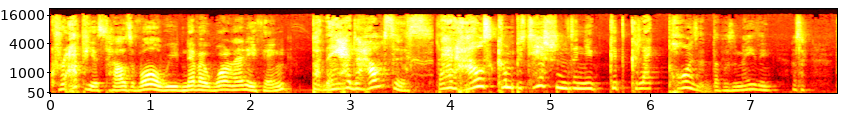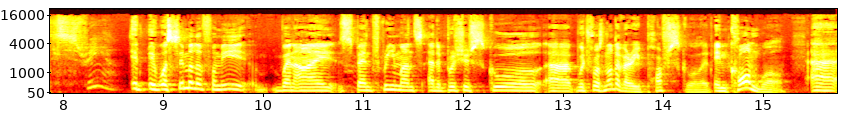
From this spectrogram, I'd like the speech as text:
crappiest house of all. We never won anything. But they had houses. They had house competitions and you could collect points. That was amazing. I was like, this is real. It, it was similar for me when I spent three months at a British school, uh, which was not a very posh school, in Cornwall. Uh,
